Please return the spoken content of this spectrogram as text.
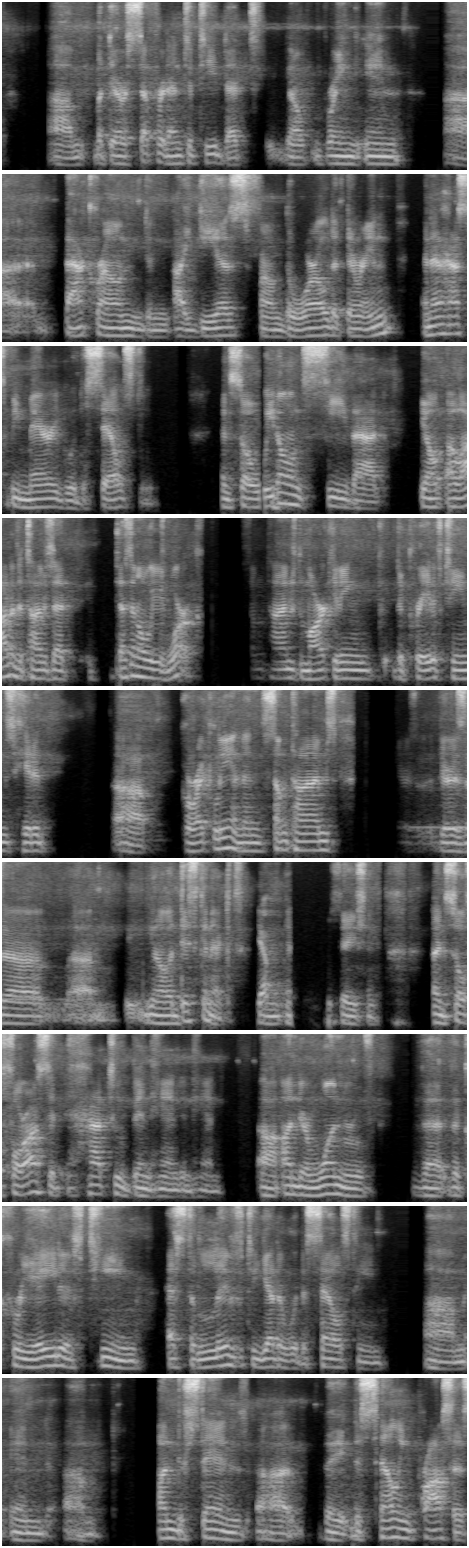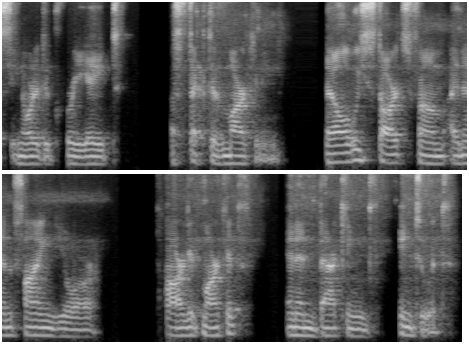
um, but they're a separate entity that you know bring in uh, background and ideas from the world that they're in. And that has to be married with the sales team. And so we don't see that you know, a lot of the times that doesn't always work. Sometimes the marketing, the creative teams hit it uh, correctly, and then sometimes there's a, there's a um, you know a disconnect yep. in, in conversation. And so for us, it had to have been hand in hand uh, under one roof. The the creative team has to live together with the sales team um, and um, understand uh, the the selling process in order to create effective marketing. It always starts from identifying your target market and then backing into it.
